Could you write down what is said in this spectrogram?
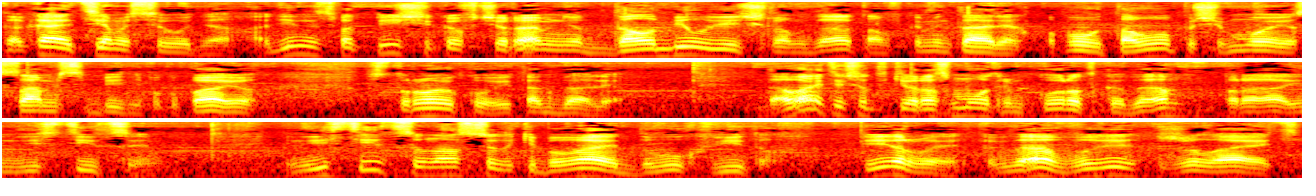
Какая тема сегодня? Один из подписчиков вчера мне долбил вечером, да, там в комментариях по поводу того, почему я сам себе не покупаю стройку и так далее. Давайте все-таки рассмотрим коротко, да, про инвестиции. Инвестиции у нас все-таки бывает двух видов. Первое, когда вы желаете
